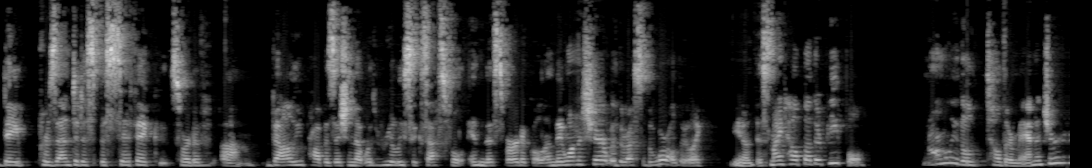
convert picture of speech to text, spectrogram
they presented a specific sort of um, value proposition that was really successful in this vertical and they want to share it with the rest of the world. They're like you know this might help other people. Normally they'll tell their manager.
